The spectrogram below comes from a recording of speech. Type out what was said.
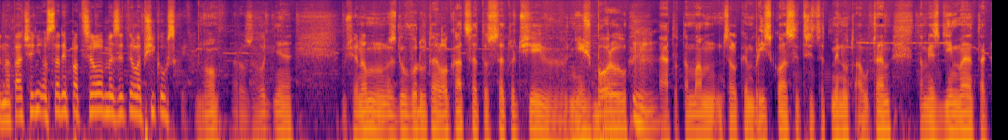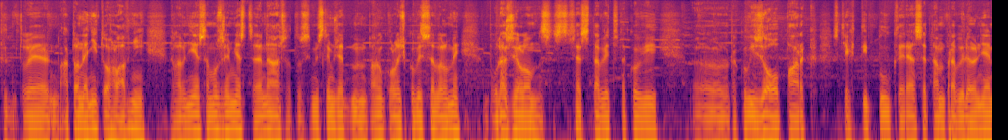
natáčení osady patřilo mezi ty lepší kousky. No, rozhodně. Už jenom z důvodu té lokace, to se točí v Nižboru, mm. a já to tam mám celkem blízko, asi 30 minut autem, tam jezdíme, tak to je, a to není to hlavní. Hlavní je samozřejmě scénář a to si myslím, že panu Kolečkovi se velmi podařilo sestavit takový uh, takový zoopark z těch typů, které se tam pravidelně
